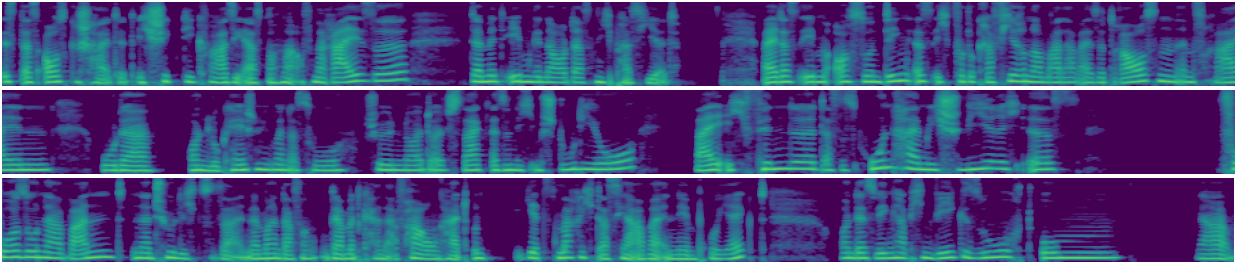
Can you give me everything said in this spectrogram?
ist das ausgeschaltet. Ich schicke die quasi erst nochmal auf eine Reise, damit eben genau das nicht passiert. Weil das eben auch so ein Ding ist, ich fotografiere normalerweise draußen im Freien oder on location, wie man das so schön neudeutsch sagt, also nicht im Studio, weil ich finde, dass es unheimlich schwierig ist, vor so einer Wand natürlich zu sein, wenn man davon, damit keine Erfahrung hat. Und jetzt mache ich das ja aber in dem Projekt. Und deswegen habe ich einen Weg gesucht, um ja,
